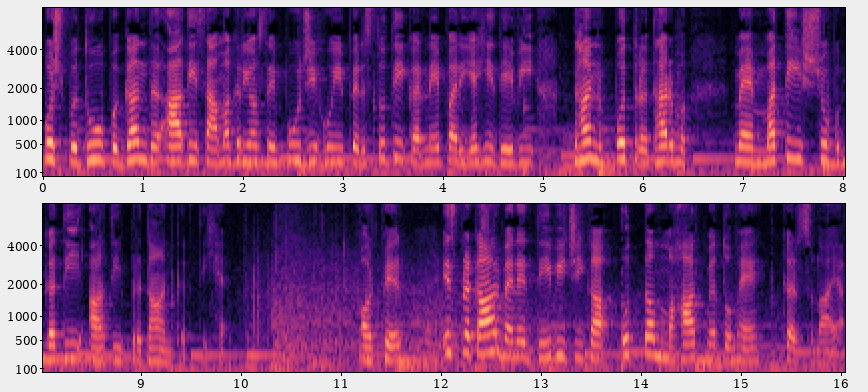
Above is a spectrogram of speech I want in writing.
पुष्प, धूप, गंध आदि सामग्रियों से पूजी हुई फिर स्तुति करने पर यही देवी धन, पुत्र, धर्म में मति, शुभ गति आदि प्रदान करती है। और फिर, इस प्रकार मैंने देवी जी का उत्तम महात्म्य तुम्हें कर सुनाया,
